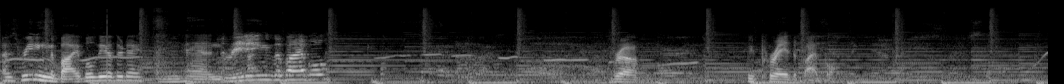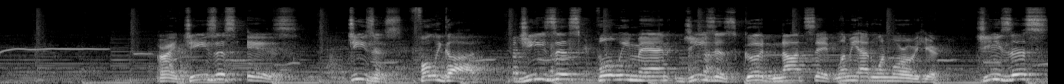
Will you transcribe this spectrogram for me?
I was reading the Bible the other day, mm-hmm. and Reading the Bible? Bro, we pray the Bible. All right, Jesus is Jesus, fully God. Jesus, fully man. Jesus, good, not safe. Let me add one more over here. Jesus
